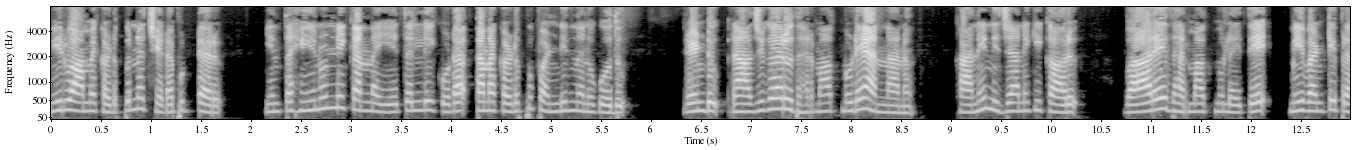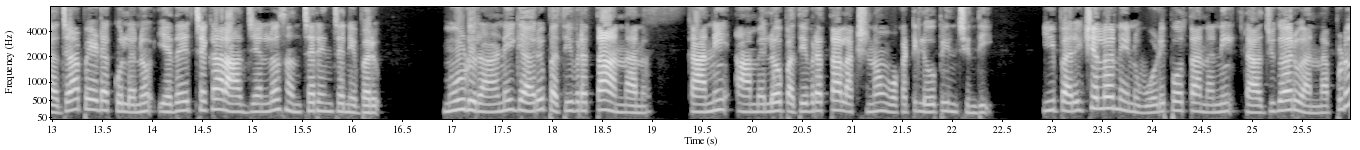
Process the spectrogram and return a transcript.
మీరు ఆమె కడుపున చెడపుట్టారు ఇంత హీనుణ్ణి కన్న ఏ తల్లి కూడా తన కడుపు పండిందనుకోదు. రెండు రాజుగారు ధర్మాత్ముడే అన్నాను. కాని నిజానికి కారు. వారే ధర్మాత్ములైతే మీ వంటి ప్రజాపీడకులను యథేచ్ఛగా రాజ్యంలో సంచరించనివ్వరు. మూడు రాణిగారు పతివ్రత అన్నాను. కాని ఆమెలో పతివ్రత లక్షణం ఒకటి లోపించింది. ఈ పరీక్షలో నేను ఓడిపోతానని రాజుగారు అన్నప్పుడు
